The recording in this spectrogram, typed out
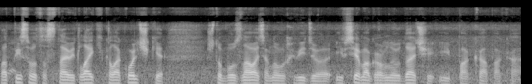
подписываться, ставить лайки, колокольчики, чтобы узнавать о новых видео. И всем огромной удачи и пока-пока.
